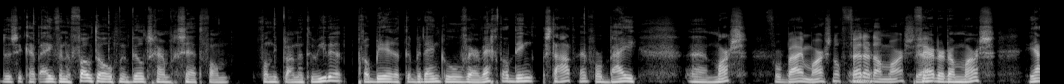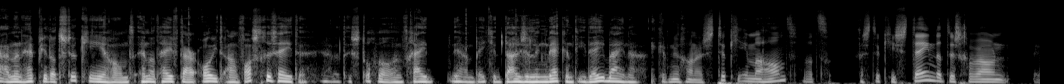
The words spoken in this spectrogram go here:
dus ik heb even een foto op mijn beeldscherm gezet van, van die planetoïden. Proberen te bedenken hoe ver weg dat ding staat. Hè, voorbij eh, Mars. Voorbij Mars nog, verder dan Mars. Ja. Verder dan Mars. Ja, en dan heb je dat stukje in je hand. En dat heeft daar ooit aan vastgezeten. Ja, dat is toch wel een vrij, ja, een beetje duizelingwekkend idee bijna. Ik heb nu gewoon een stukje in mijn hand, wat, een stukje steen dat dus gewoon eh,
